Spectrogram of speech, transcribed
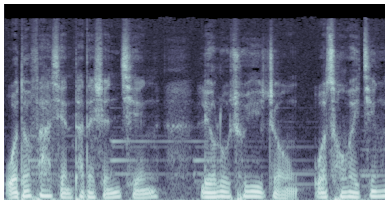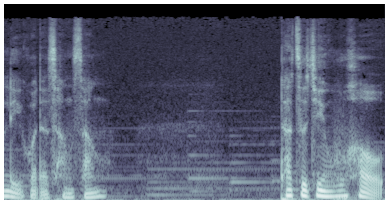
我都发现她的神情流露出一种我从未经历过的沧桑。她自进屋后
